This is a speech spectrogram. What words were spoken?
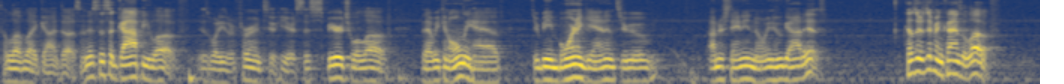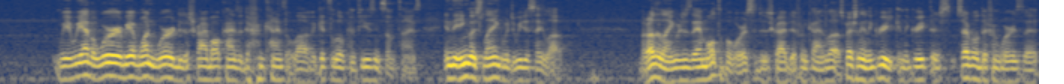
to love like God does. And it's this agape love is what he's referring to here. It's this spiritual love that we can only have through being born again and through understanding and knowing who God is. Because there's different kinds of love. We, we have a word, we have one word to describe all kinds of different kinds of love. It gets a little confusing sometimes. In the English language, we just say love. But other languages, they have multiple words to describe different kinds of love, especially in the Greek. In the Greek, there's several different words that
